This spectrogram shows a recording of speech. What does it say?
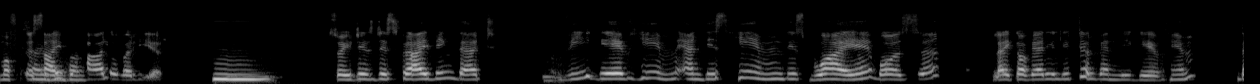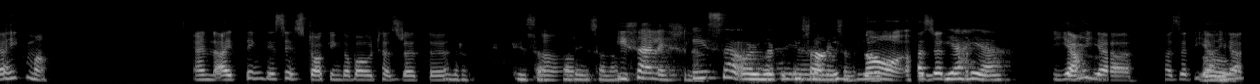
maf, uh, over here. So it is describing that we gave him, and this him, this boy was uh, like a very little when we gave him the hikmah. And I think this is talking about Hazrat. Uh, Isa, uh, Isa, Isa or Yahya. Isa no, Hazrat Yahya. Yahya. Hazrat Yahya.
